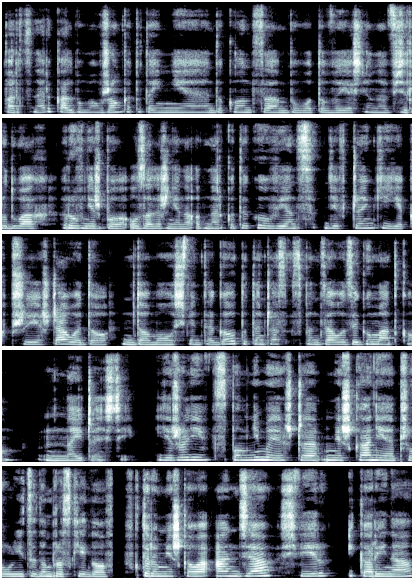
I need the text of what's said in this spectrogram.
partnerka albo małżonka, tutaj nie do końca było to wyjaśnione w źródłach, również była uzależniona od narkotyków, więc dziewczynki, jak przyjeżdżały do domu świętego, to ten czas spędzały z jego matką najczęściej. Jeżeli wspomnimy jeszcze mieszkanie przy ulicy Dąbrowskiego, w którym mieszkała Andzia, Świr i Karina,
